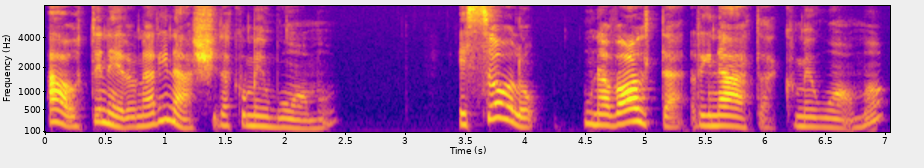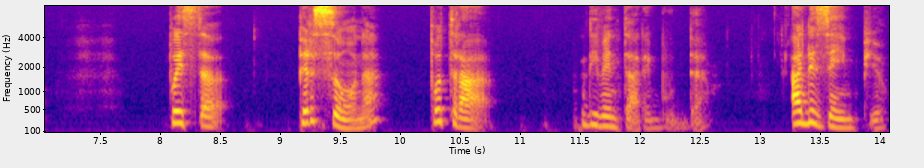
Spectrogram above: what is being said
a ottenere una rinascita come uomo. E solo una volta rinata come uomo, questa persona potrà diventare Buddha. Ad esempio,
